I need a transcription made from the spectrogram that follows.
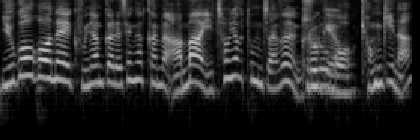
6억 원의 분양가를 생각하면 아마 이 청약 통장은 주로 그러게요. 뭐 경기나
